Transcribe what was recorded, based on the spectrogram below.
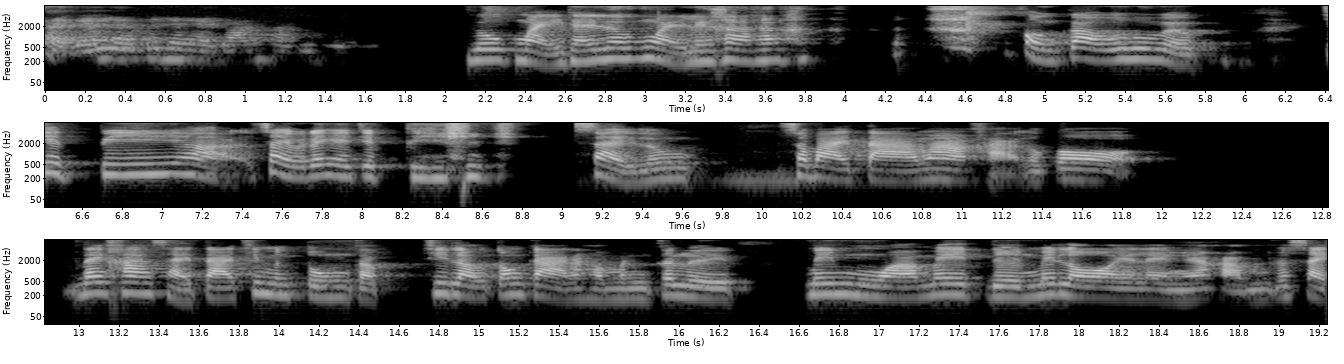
ใส่แว่นแล้วเป็นยังไงบ้างคะคุณเบนโลกใหม่ได้โลกใหม่เลยค่ะ ของเก่าคือแบบเจ็ดปีอะ ใส่มาได้ไงเจ็ดปี ใส่แล้วสบายตามากค่ะ แล้วก็ได้ค่าสายตาที่มันตรงกับที่เราต้องการนะคะ มันก็เลยไม่มัวไม่เดินไม่ลอยอะไรอย่างเงี้ยค่ะ มันก็ใส่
